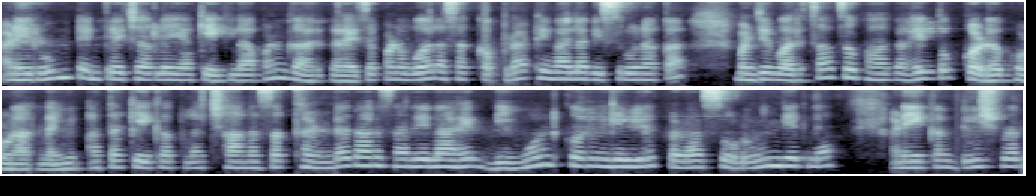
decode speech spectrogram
आणि रूम टेम्परेचरला या केकला आपण गार करायचं. पण वर असा कपडा ठेवायला विसरू नका म्हणजे वरचा जो भाग आहे तो कडक होणार नाही. आता केक आपला छान असा थंडगार झालेला आहे. डिमोल्ड करून घेऊया कडा सोडवून घेतल्या आणि एका डिशवर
